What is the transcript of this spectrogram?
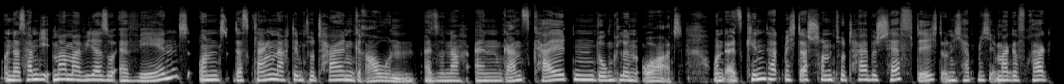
Und das haben die immer mal wieder so erwähnt. Und das klang nach dem totalen Grauen, also nach einem ganz kalten, dunklen Ort. Und als Kind hat mich das schon total beschäftigt. Und ich habe mich immer gefragt,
